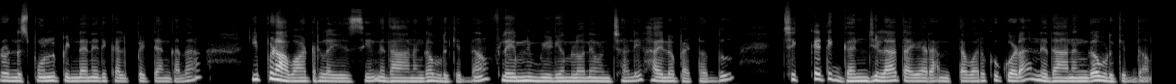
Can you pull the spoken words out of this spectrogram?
2 స్పూన్లు పిండనేది కలిపి పెట్టాం కదా! ఇప్పుడు ఆ వాటర్‌లో ఏసి నిదానంగా ఉడికిద్దాం. ఫ్లేమ్‌ని మీడియంలోనే ఉంచాలి. హైలో పెట్టొద్దు. చిక్కటి గంజిలా తయారంత వరకు కూడా నిదానంగా ఉడికిద్దాం.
